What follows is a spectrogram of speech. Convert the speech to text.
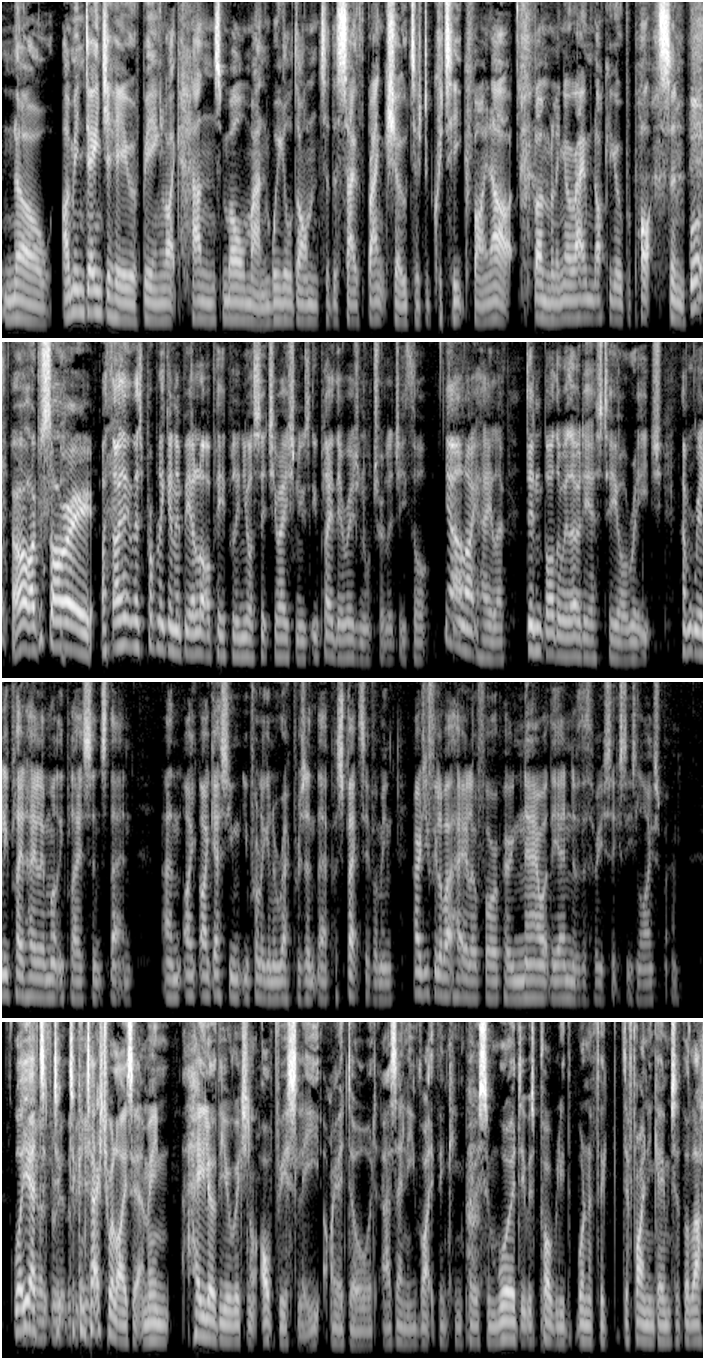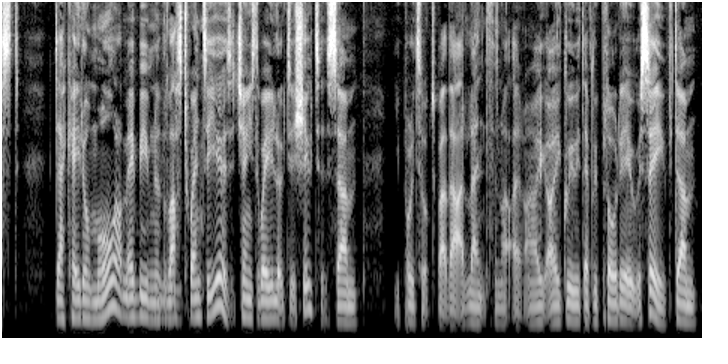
No, I'm in danger here of being like Hans Moleman wheeled on to the South Bank show to, to critique fine art, bumbling around, knocking over pots, and Well- oh, I'm sorry. I, th- I think there's probably going to be a lot of people in your situation who, who played the original trilogy, thought, yeah, I like Halo, didn't bother with ODST or Reach, haven't really played Halo multiplayer since then. And I, I guess you, you're probably going to represent their perspective. I mean, how do you feel about Halo 4 appearing now at the end of the 360's lifespan? Well, yeah, to, to, to contextualize it, I mean, Halo the original, obviously, I adored, as any right thinking person would. It was probably one of the defining games of the last decade or more, or maybe even of the last 20 years. It changed the way you looked at shooters. Um, you probably talked about that at length, and I, I, I agree with every plaudit it received. Um,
